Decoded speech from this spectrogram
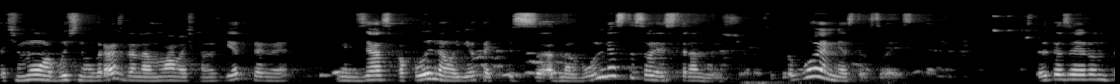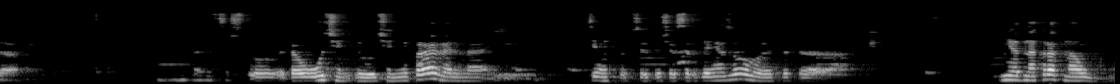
Почему обычным гражданам, мамочкам с детками нельзя спокойно уехать из одного места своей страны еще раз другое место в своей стране? Что это за ерунда? Мне кажется, что это очень и очень неправильно. И тем, кто все это сейчас организовывает, это неоднократно аукнется.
